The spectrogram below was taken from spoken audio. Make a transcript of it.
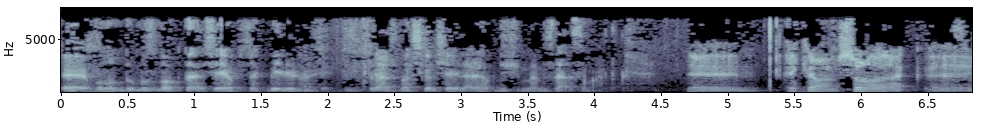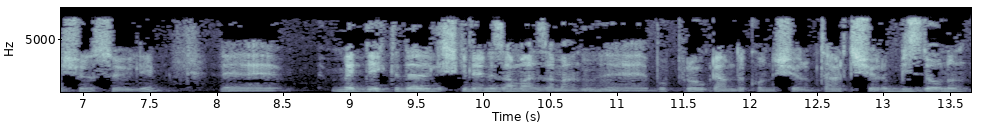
e, bulunduğumuz nokta şey yapacak, belirleyecek. Biz biraz başka bir şeyler düşünmemiz lazım artık. Ee, Ekrem abi son olarak e, şunu söyleyeyim. E, medya iktidar ilişkilerini zaman zaman e, bu programda konuşuyorum, tartışıyorum. Biz de onun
